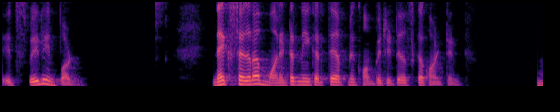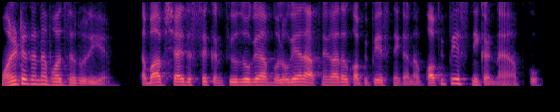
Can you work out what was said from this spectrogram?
it's really important next अगर आप मॉनिटर नहीं करते अपने कॉम्पिटिटर्स का कंटेंट मॉनिटर करना बहुत ज़रूरी है। अब आप शायद इससे कंफ्यूज हो गए, आप बोलोगे, यार, आपने कहा था कॉपी पेस्ट नहीं करना। कॉपी पेस्ट नहीं करना है आपको।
